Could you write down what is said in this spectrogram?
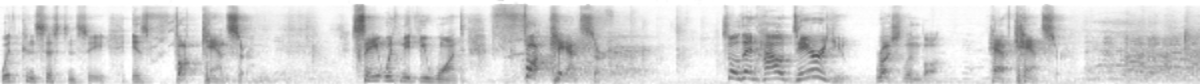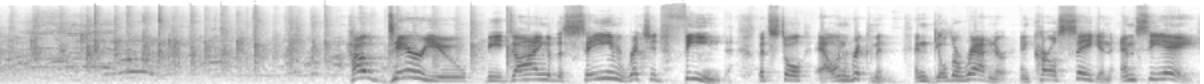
with consistency, is fuck cancer. Say it with me if you want. Fuck cancer. So then, how dare you, Rush Limbaugh, have cancer? How dare you be dying of the same wretched fiend that stole Alan Rickman and Gilda Radner and Carl Sagan, MCA,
